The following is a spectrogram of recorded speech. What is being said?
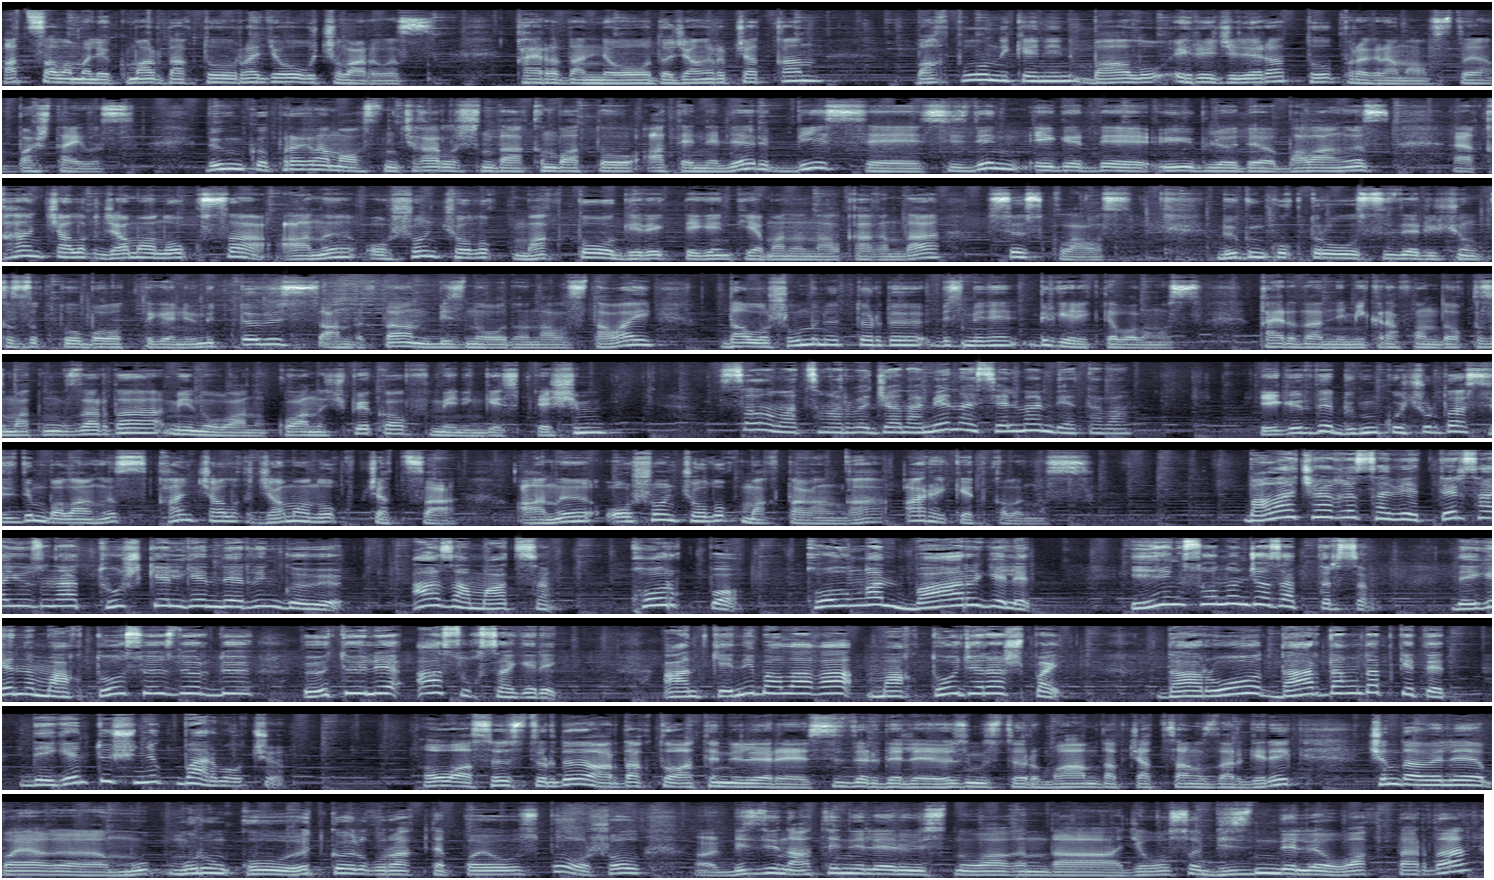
ассалому алейкум ардактуу радио угуучуларыбыз кайрадан эле ободо жаңырып жаткан бактылуу никенин баалуу эрежелери аттуу программабызды баштайбыз. Бүгүнкү программабыздын чыгарылышында кымбаттуу ата энелер биз э, сиздин эгерде үй бүлөдө балаңыз э, канчалык жаман окуса аны ошончолук мактоо керек деген теманын алкагында сөз кылабыз. Бүгүнкү уктуруубуз сиздер үчүн кызыктуу болот деген үмүттөбүз. Андыктан биздин ободон алыстабай дал ушул мүнөттөрдө биз менен биргеликте болуңуз. Кайрадан эле микрофондо кызматыңыздарда мен улан кубанычбеков менин кесиптешим саламатсыңарбы жана мен асель мамбетова эгерде бүгүнкү учурда сиздин балаңыз канчалык жаман окуп жатса аны ошончолук мактаганга аракет кылыңыз. Бала чагы советтер союзуна туш келгендердин көбү. Азаматсың коркпо колуңан баары келет. Эң сонун жазаптырсың деген мактоо сөздөрдү өтө эле аз укса керек. Анткени балага мактоо жарашпайт дароо дардаңдап кетет деген түшүнүк бар болчу ооба сөзсүз түрдө ардактуу ата энелер сиздер деле өзүңүздөр маамдап жатсаңыздар керек. Чындап эле баягы мурунку өткөл курак деп коебузбу. Ошол биздин ата энелерибиздин убагында же болбосо биздин деле убактарда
